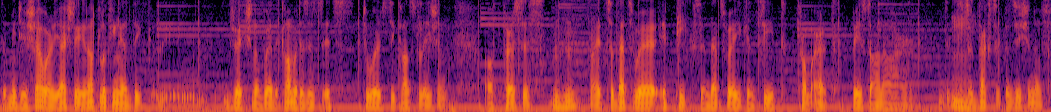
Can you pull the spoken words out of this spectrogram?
the meteor shower, you're actually not looking at the uh, direction of where the comet is. It's, it's towards the constellation of Perseus Mm-hmm. right? So that's where it peaks, and that's where you can see it from Earth, based on our the Mm. juxtaposition of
